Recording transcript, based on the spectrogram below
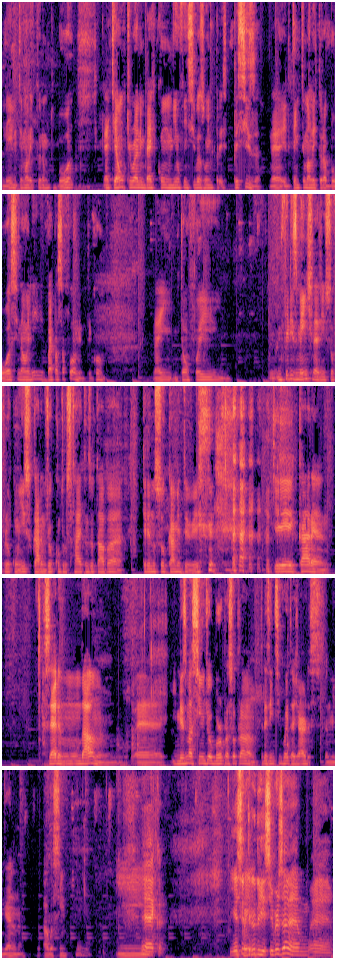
ler, ele tem uma leitura muito boa, né, que é um que o running back com linha ofensivas ruim precisa, né, ele tem que ter uma leitura boa, senão ele vai passar fome, não tem como. Né, e, então foi... Infelizmente, né, a gente sofreu com isso, cara, no jogo contra os Titans eu tava querendo socar minha TV, porque, cara, sério, não, não dá, mano. É, e mesmo assim o Joe Burrow passou pra 350 jardas, se eu não me engano, né, algo assim. E... É, cara. E esse foi... trio de receivers é, é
